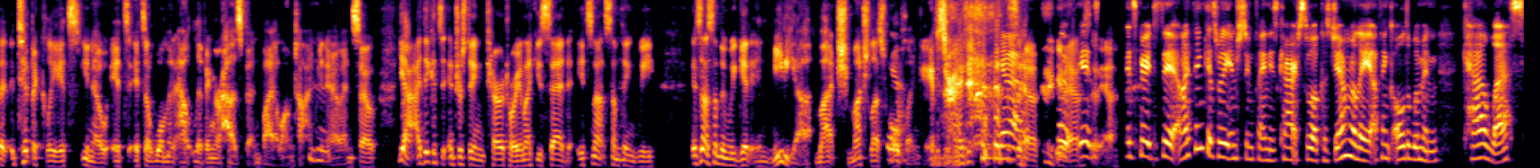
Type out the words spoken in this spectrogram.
but typically it's you know it's it's a woman outliving her husband by a long time mm-hmm. you know and so yeah i think it's an interesting territory and like you said it's not something mm-hmm. we it's not something we get in media much, much less role playing games, right? Yeah. so, so know, it's, so, yeah. it's great to see it. And I think it's really interesting playing these characters as well, because generally I think older women care less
